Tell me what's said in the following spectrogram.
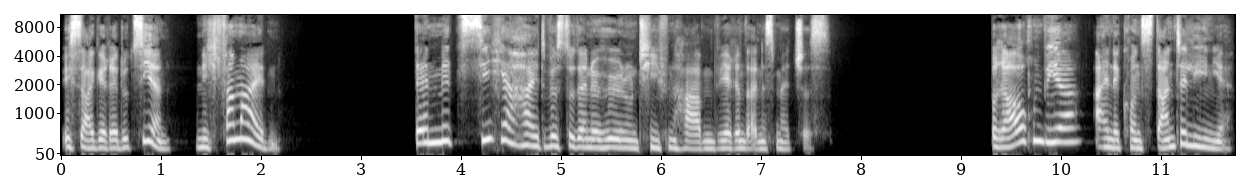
ich sage reduzieren, nicht vermeiden. Denn mit Sicherheit wirst du deine Höhen und Tiefen haben während eines Matches. Brauchen wir eine konstante Linie,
